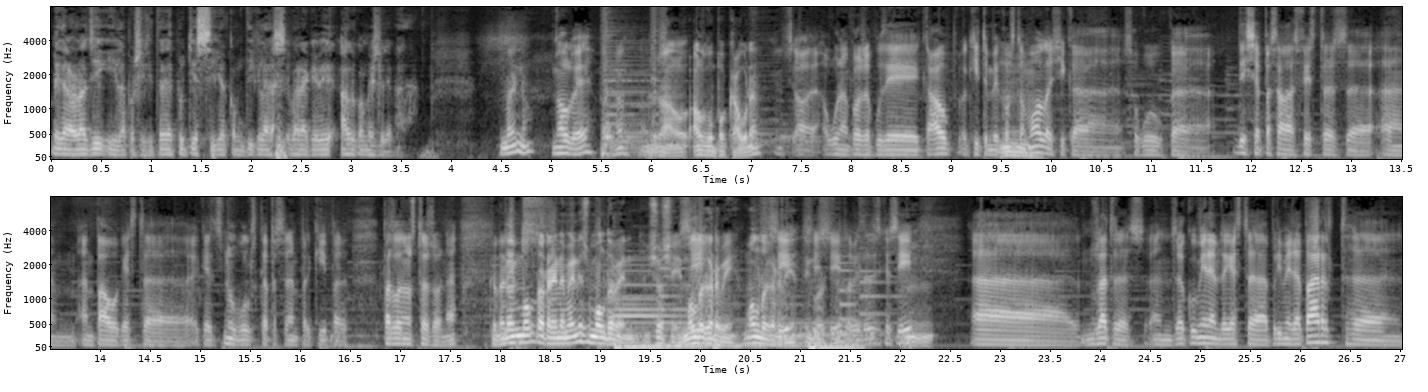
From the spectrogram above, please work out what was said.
meteorològic i la possibilitat de pluges sigui, com dic, la setmana que ve algo més elevada. Bueno. Molt bé. Bueno, doncs... Al, algú pot caure. Alguna cosa poder cau, aquí també costa Mm. molt, així que segur que deixa passar les festes eh, en, en pau aquesta, aquests núvols que passaran per aquí, per, per la nostra zona. Que tenim doncs... molt darrerament és molt de vent, això sí, molt de garbí, molt de garbí. Sí, sí, sí, la veritat és que sí. Mm. Uh, nosaltres ens acomiadem d'aquesta primera part, uh,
